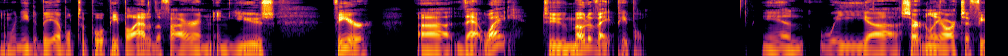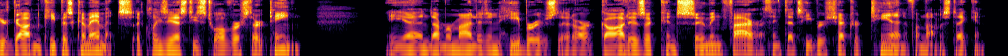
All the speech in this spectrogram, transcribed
and we need to be able to pull people out of the fire and, and use fear uh, that way to motivate people. And we uh, certainly are to fear God and keep His commandments. Ecclesiastes twelve verse thirteen. And I'm reminded in Hebrews that our God is a consuming fire. I think that's Hebrews chapter 10, if I'm not mistaken.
